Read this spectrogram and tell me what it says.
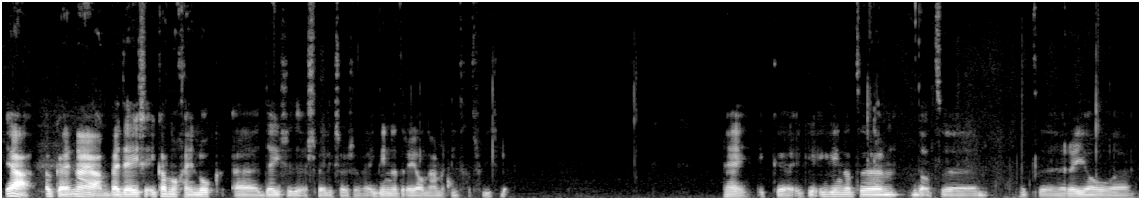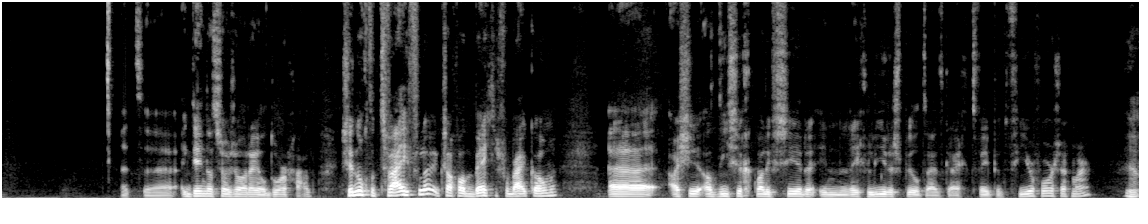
Ja, oké. Nou ja, bij deze, ik had nog geen lok. Eh, deze speel ik sowieso. Ik denk dat Real namelijk niet gaat verliezen. Nee, ik, eh, ik, ik denk dat, ehm, dat, eh, dat eh, Real... het, ik denk dat sowieso Real doorgaat. Ik zit nog te twijfelen. Ik zag wat bedjes voorbij komen. Eh, als, je, als die zich kwalificeren in reguliere speeltijd, krijg je 2,4 voor, zeg maar. Ja.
